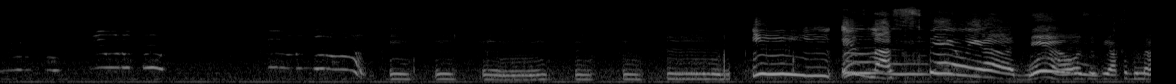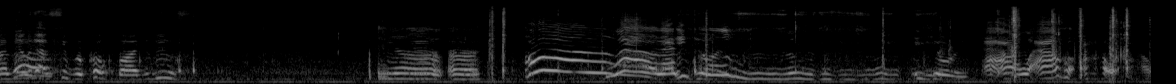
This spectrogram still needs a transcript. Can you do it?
beautiful, beautiful Stallion. Mm, mm, mm, mm, mm, mm. Mm, It's La Stelia. Now, let's see how Pokemon Now we see what Pokemon it is. No, uh. Oh, wow, that's It's cool. It's yours. Ow, ow, ow, ow.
